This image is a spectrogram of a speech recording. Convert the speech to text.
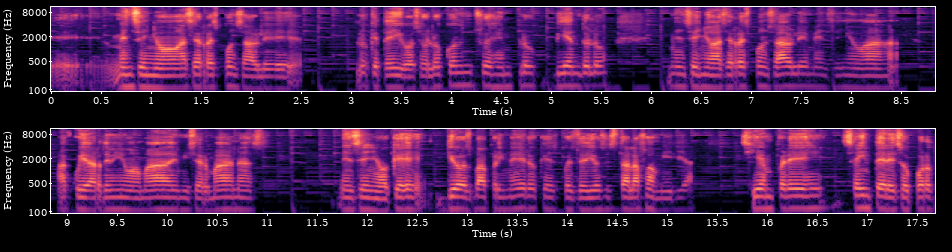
Eh, me enseñó a ser responsable, lo que te digo, solo con su ejemplo, viéndolo, me enseñó a ser responsable, me enseñó a, cuidar de mi mamá, de mis hermanas, me enseñó que Dios va primero, que después de Dios está la familia. Siempre se interesó por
